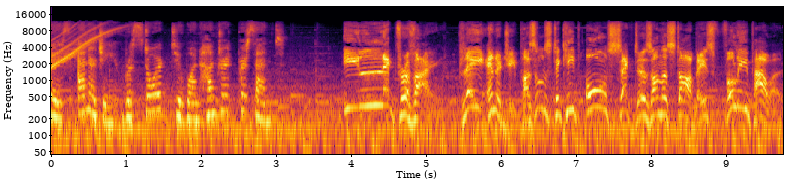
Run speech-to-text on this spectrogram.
Base energy restored to 100%. Electrifying! Play energy puzzles to keep all sectors on the starbase fully powered.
